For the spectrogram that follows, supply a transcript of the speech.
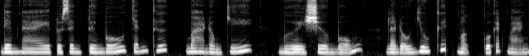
Đêm nay tôi xin tuyên bố chánh thức ba đồng chí 10 sườn bổn là độ du kích mật của cách mạng.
